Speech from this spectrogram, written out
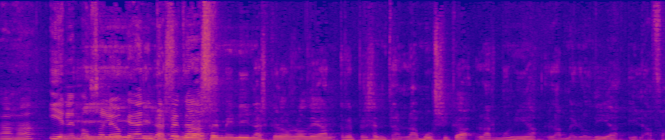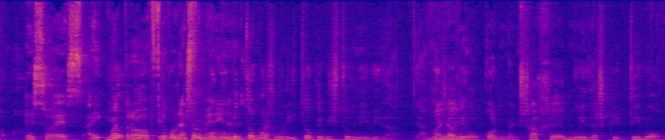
Ajá. Y en el mausoleo y, quedan y las interpretados. figuras femeninas que lo rodean representan la música, la armonía, la melodía y la fama. Eso es, hay cuatro yo- yo creo que figuras es el monumento más bonito que he visto en mi vida. Además, ya digo, con mensaje muy descriptivo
